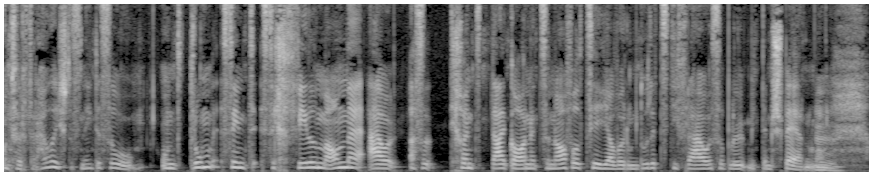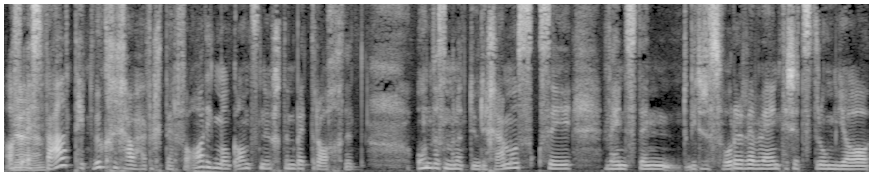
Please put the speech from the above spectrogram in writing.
und für Frauen ist das nicht so. Und darum sind sich viele Männer auch, also die können da gar nicht so nachvollziehen, ja, warum tut jetzt die Frauen so blöd mit dem Sperma? Mm. Also ja. es fehlt hat wirklich auch einfach die Erfahrung mal ganz nüchtern betrachtet. Und was man natürlich auch muss sehen, wenn es dann, wie du das vorher erwähnt hast, jetzt darum, ja,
